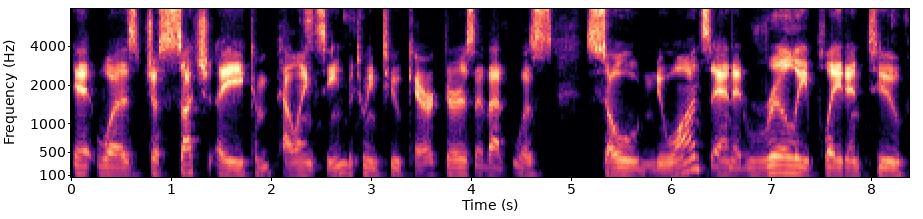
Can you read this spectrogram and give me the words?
it was just such a compelling scene between two characters that was so nuanced and it really played into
